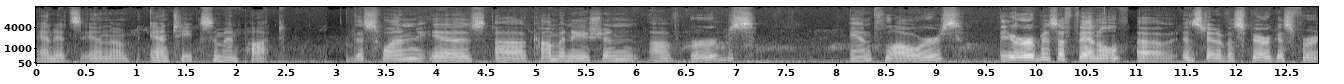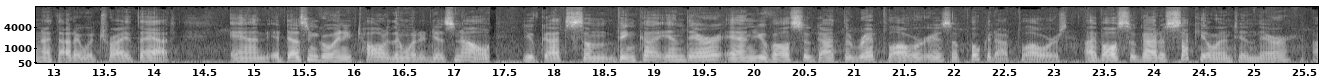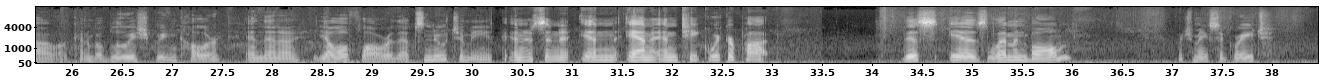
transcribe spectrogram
and it's in an antique cement pot. This one is a combination of herbs and flowers. The herb is a fennel. Uh, instead of asparagus fern, I thought I would try that. And it doesn't grow any taller than what it is now. You've got some vinca in there, and you've also got the red flower is a polka dot flowers. I've also got a succulent in there, uh, kind of a bluish green color, and then a yellow flower that's new to me, and it's in, in an antique wicker pot. This is lemon balm, which makes a great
